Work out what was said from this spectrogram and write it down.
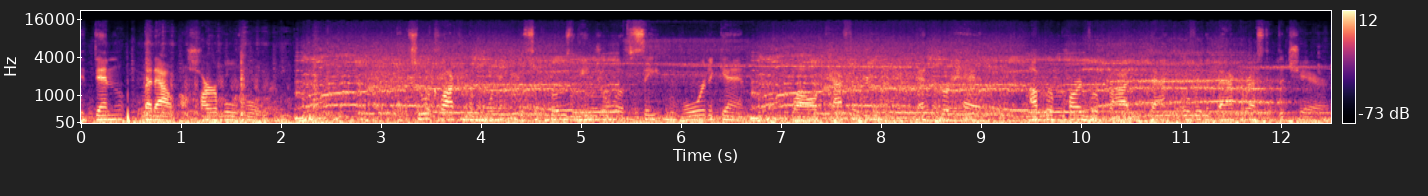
It then let out a horrible roar. At two o'clock in the morning, the supposed angel of Satan roared again, while Katharina bent her head, upper part of her body back over the backrest of the chair,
